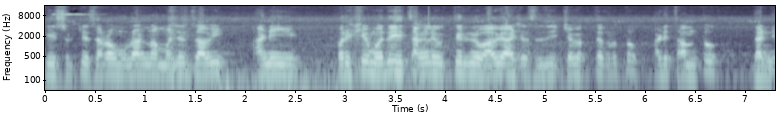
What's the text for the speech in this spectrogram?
ही सुट्टी सर्व मुलांना मजेत जावी आणि परीक्षेमध्येही चांगले उत्तीर्ण व्हावे अशा सदिच्छा व्यक्त करतो आणि थांबतो. धन्यवाद.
